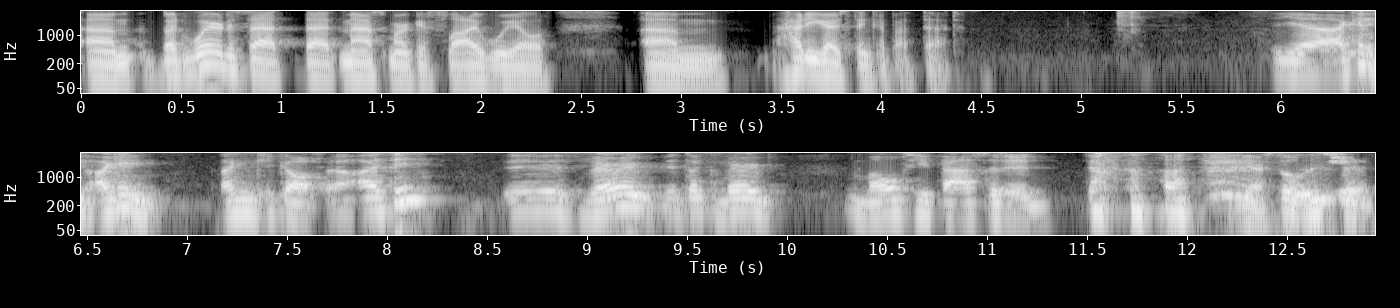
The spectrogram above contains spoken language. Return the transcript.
Um, but where does that that mass market flywheel um, how do you guys think about that? Yeah, I can, I can, I can kick off. I think it's very, it's like a very multifaceted yes. solution.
